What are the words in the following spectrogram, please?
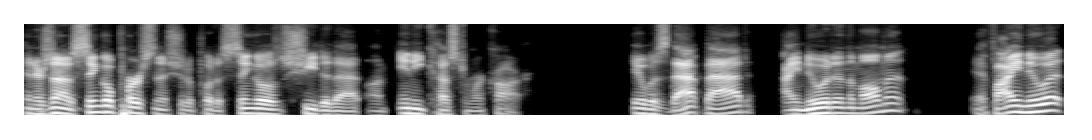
And there's not a single person that should have put a single sheet of that on any customer car. It was that bad. I knew it in the moment. If I knew it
